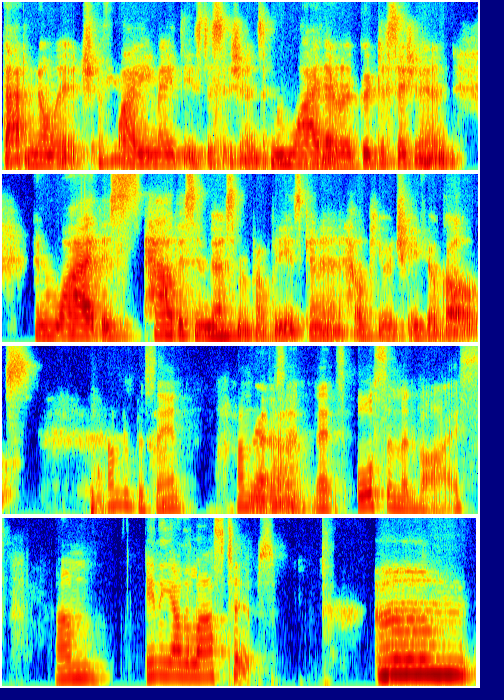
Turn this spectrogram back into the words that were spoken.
that knowledge of why you made these decisions and why they were a good decision and why this how this investment property is going to help you achieve your goals. 100% 100% yeah. that's awesome advice. Um, any other last tips? Um,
